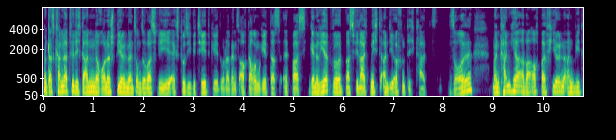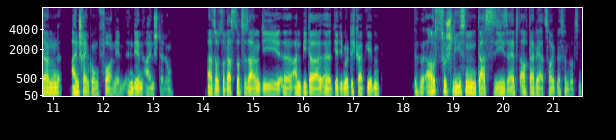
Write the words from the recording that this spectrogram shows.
Und das kann natürlich dann eine Rolle spielen, wenn es um sowas wie Exklusivität geht oder wenn es auch darum geht, dass etwas generiert wird, was vielleicht nicht an die Öffentlichkeit soll. Man kann hier aber auch bei vielen Anbietern Einschränkungen vornehmen in den Einstellungen. Also so dass sozusagen die äh, Anbieter äh, dir die Möglichkeit geben, äh, auszuschließen, dass sie selbst auch deine Erzeugnisse nutzen.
